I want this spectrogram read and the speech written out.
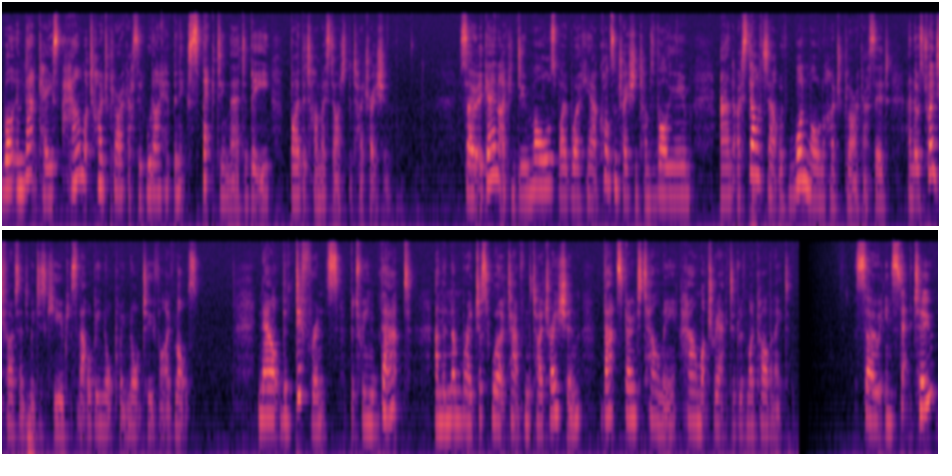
Well, in that case, how much hydrochloric acid would I have been expecting there to be by the time I started the titration? So again, I can do moles by working out concentration times volume, and I started out with one mole of hydrochloric acid, and there was 25 centimetres cubed, so that would be 0.025 moles. Now, the difference between that and the number I just worked out from the titration, that's going to tell me how much reacted with my carbonate. So in step two,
